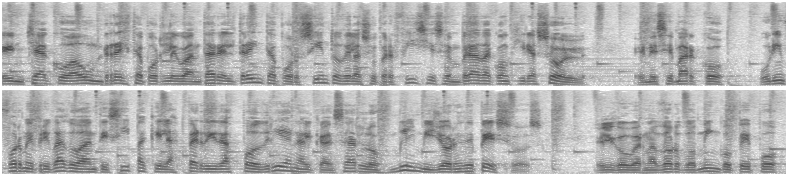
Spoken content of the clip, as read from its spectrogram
En Chaco aún resta por levantar el 30% de la superficie sembrada con girasol. En ese marco, un informe privado anticipa que las pérdidas podrían alcanzar los mil millones de pesos. El gobernador Domingo Pepo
